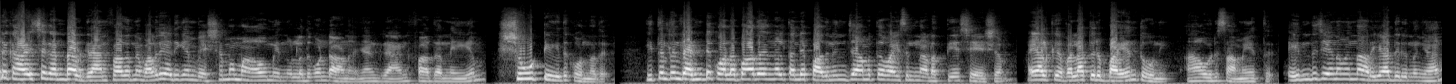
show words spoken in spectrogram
ഒരു കാഴ്ച കണ്ടാൽ ഗ്രാൻഡ് ഫാദറിന് വളരെയധികം വിഷമമാവും എന്നുള്ളത് കൊണ്ടാണ് ഞാൻ ഗ്രാൻഡ് ഫാദറിനെയും ഷൂട്ട് ചെയ്ത് കൊന്നത്. ഇത്തരത്തിൽ രണ്ട് കൊലപാതകങ്ങൾ തന്റെ പതിനഞ്ചാമത്തെ വയസ്സിൽ നടത്തിയ ശേഷം അയാൾക്ക് വല്ലാത്തൊരു ഭയം തോന്നി ആ ഒരു സമയത്ത്. എന്ത് ചെയ്യണമെന്ന് അറിയാതിരുന്നു ഞാൻ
